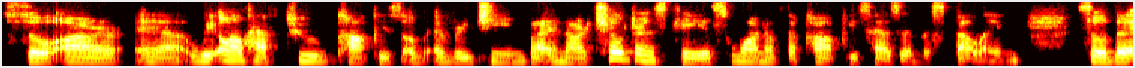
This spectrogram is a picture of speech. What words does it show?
So our uh, we all have two copies of every gene, but in our children's case, one of the copies has a misspelling. So the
